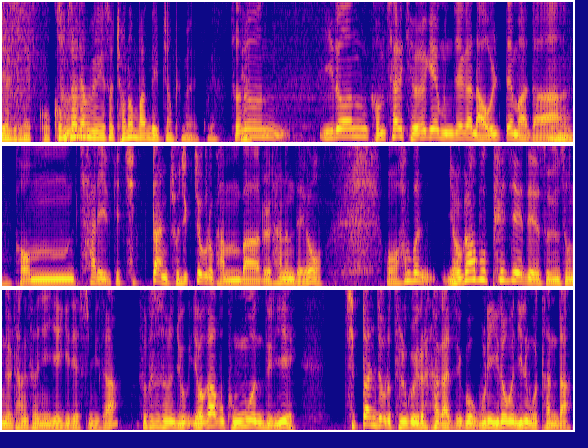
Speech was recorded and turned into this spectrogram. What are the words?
이야기를 했고 검사장 회의에서 전원 반대 입장 표명했고요. 저는 예. 이런 검찰 개혁의 문제가 나올 때마다 음. 검찰이 이렇게 집단 조직적으로 반발을 하는데요. 어, 한번 여가부 폐지에 대해서 윤석열 당선인이 얘기를 했습니다. 그래서 저는 여가부 공무원들이 집단적으로 들고 일어나 가지고 우리 이러면 일 못한다.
